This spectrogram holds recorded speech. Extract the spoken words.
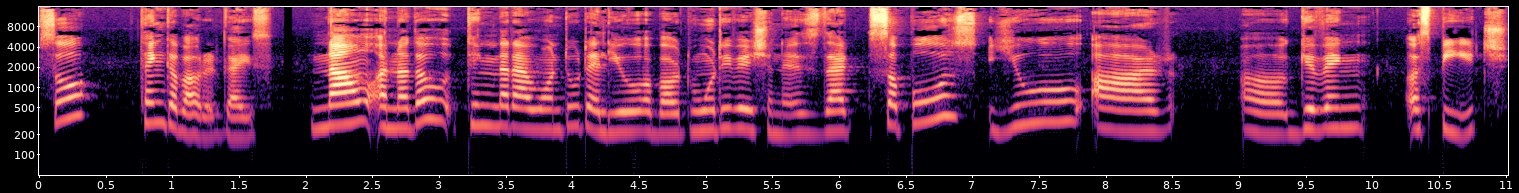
So think about it, guys. Now, another thing that I want to tell you about motivation is that suppose you are uh, giving a speech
